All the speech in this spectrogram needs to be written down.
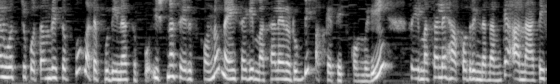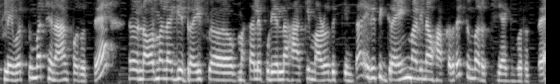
ಆಗುವಷ್ಟು ಕೊತ್ತಂಬರಿ ಸೊಪ್ಪು ಮತ್ತೆ ಪುದೀನ ಸೊಪ್ಪು. ಇಷ್ಟನ್ನ ಸೇರಿಸ್ಕೊಂಡು ನೈಸಾಗಿ ಮಸಾಲೆನ ರುಬ್ಬಿ ಪಕ್ಕಕ್ಕೆ ಇಟ್ಕೊಂಡ್ಬಿಡಿ. ಸೊ ಈ ಮಸಾಲೆ ಹಾಕೋದ್ರಿಂದ ನಮಗೆ ಆ ನಾಟಿ ಫ್ಲೇವರ್ ತುಂಬಾ ಚೆನ್ನಾಗಿ ಬರುತ್ತೆ. ನಾರ್ಮಲ್ ಆಗಿ ಡ್ರೈ ಮಸಾಲೆ ಪುಡಿ ಎಲ್ಲ ಹಾಕಿ ಮಾಡೋದಕ್ಕಿಂತ ಈ ರೀತಿ ಗ್ರೈಂಡ್ ಮಾಡಿ ನಾವು ಹಾಕಿದ್ರೆ ತುಂಬಾ ರುಚಿಯಾಗಿ ಬರುತ್ತೆ.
